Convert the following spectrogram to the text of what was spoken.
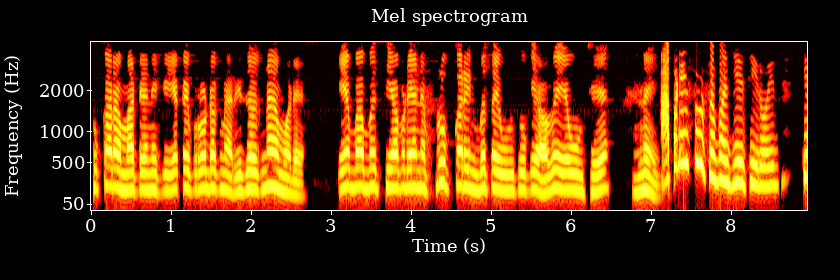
સુકારા માટેની કે એ કઈ પ્રોડક્ટના રિઝલ્ટ ના મળે એ બાબતથી આપણે એને પ્રૂફ કરીને બતાવ્યું હતું કે હવે એવું છે. નહીં. આપણે શું સમજીએ છીએ રોહિત? કે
